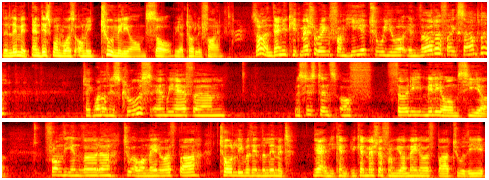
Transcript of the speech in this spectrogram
the limit, and this one was only 2 milliohms, so we are totally fine. So, and then you keep measuring from here to your inverter, for example. Take one of these screws and we have um, resistance of 30 milliohms here from the inverter to our main earth bar, totally within the limit. Yeah, and you can you can measure from your main earth bar to the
